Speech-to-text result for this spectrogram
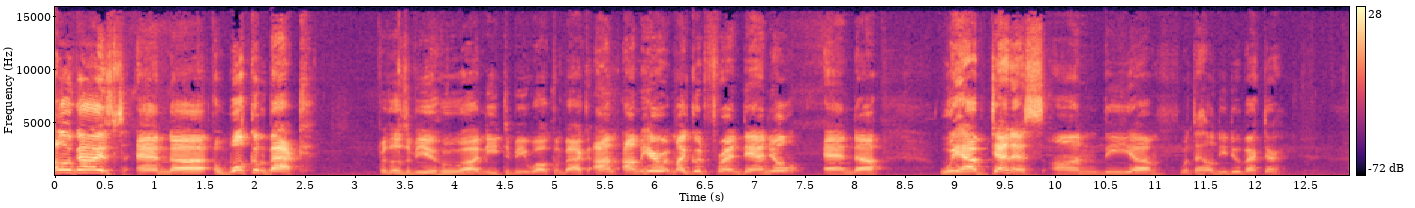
Hello, guys, and uh, welcome back. For those of you who uh, need to be welcome back, I'm I'm here with my good friend Daniel, and uh, we have Dennis on the um, what the hell do you do back there?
